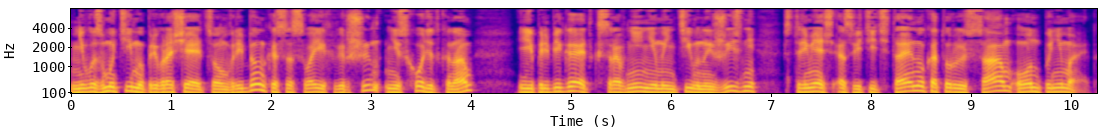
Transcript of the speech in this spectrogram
Невозмутимо превращается он в ребенка со своих вершин, не сходит к нам и прибегает к сравнениям интимной жизни, стремясь осветить тайну, которую сам он понимает.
